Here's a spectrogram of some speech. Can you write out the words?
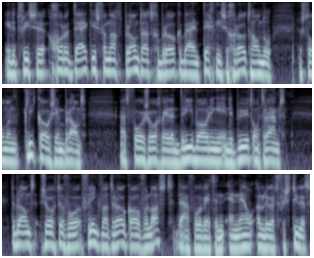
In het Friese Gorredijk is vannacht brand uitgebroken bij een technische groothandel. Er stonden kliko's in brand. Uit voorzorg werden drie woningen in de buurt ontruimd. De brand zorgde voor flink wat rookoverlast. Daarvoor werd een NL-alert verstuurd.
